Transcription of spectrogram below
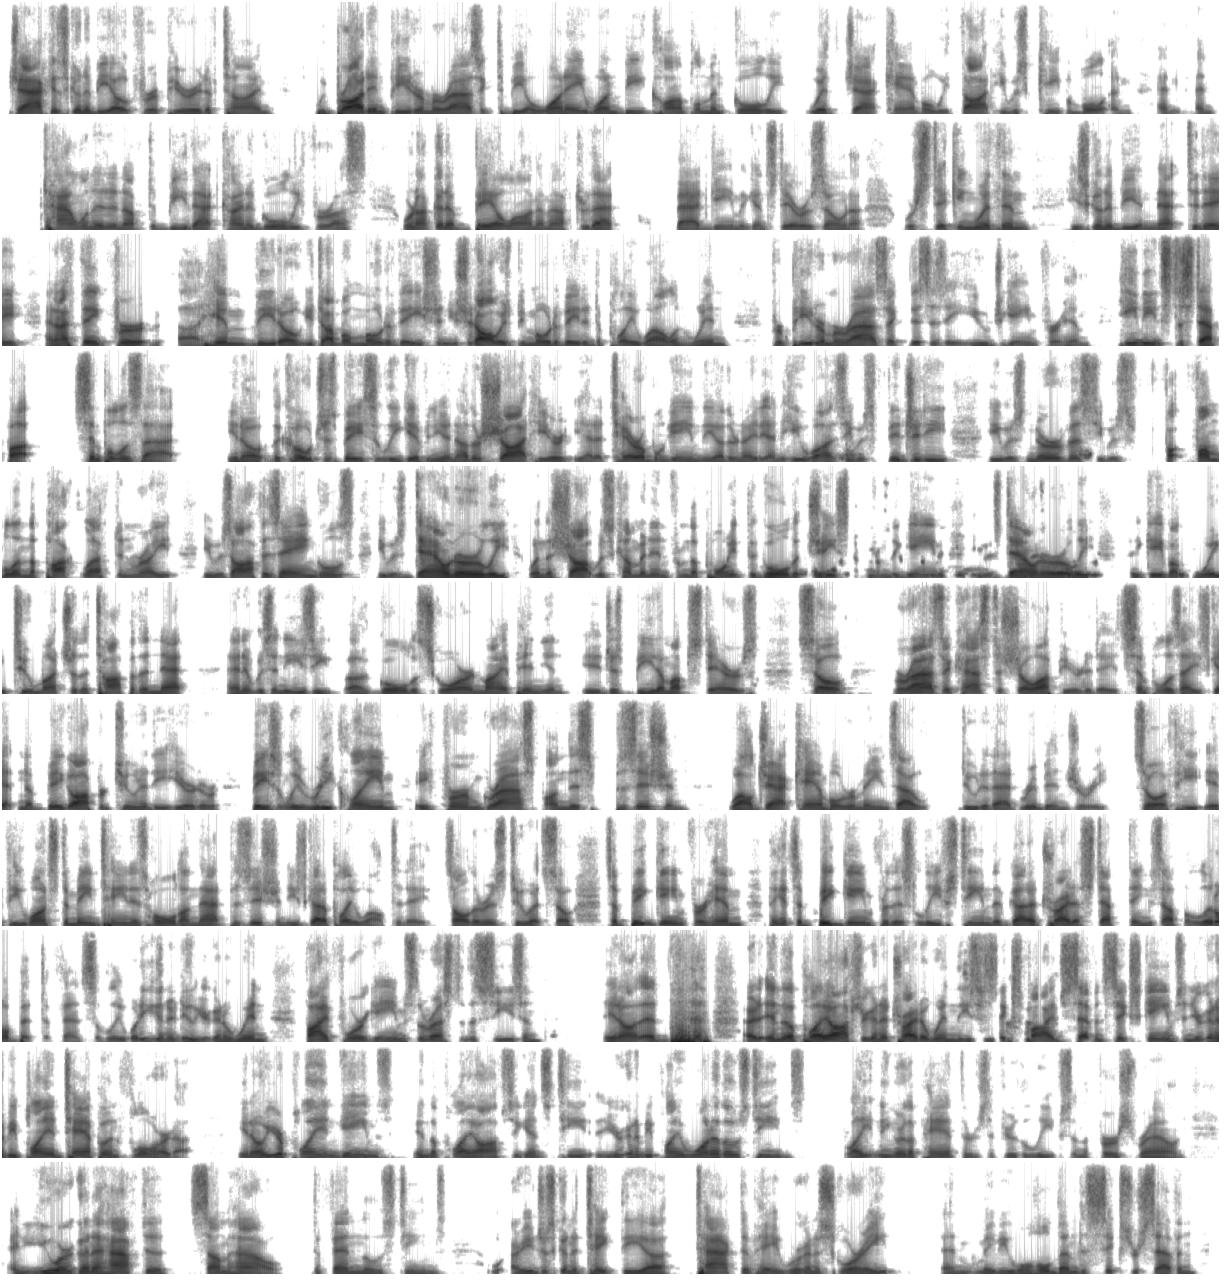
Jack is going to be out for a period of time. We brought in Petr Mrazek to be a 1A, 1B complement goalie with Jack Campbell. We thought he was capable and and and talented enough to be that kind of goalie for us. We're not going to bail on him after that bad game against Arizona. We're sticking with him. He's going to be in net today. And I think for uh, him, Vito, you talk about motivation. You should always be motivated to play well and win. For Petr Mrazek, this is a huge game for him. He needs to step up. Simple as that. You know, the coach is basically giving you another shot here. You had a terrible game the other night, and he was. He was fidgety. He was nervous. He was f- fumbling the puck left and right. He was off his angles. He was down early when the shot was coming in from the point, the goal that chased him from the game. He was down early. They gave up way too much of the top of the net, and it was an easy uh, goal to score, in my opinion. You just beat him upstairs. So Mrazek has to show up here today. It's simple as that. He's getting a big opportunity here to basically reclaim a firm grasp on this position while Jack Campbell remains out due to that rib injury. So if he if he wants to maintain his hold on that position, he's got to play well today. That's all there is to it. So it's a big game for him. I think it's a big game for this Leafs team. They've got to try to step things up a little bit defensively. What are you going to do? You're going to win five four games the rest of the season. You know, at, in the playoffs, you're going to try to win these six five seven six games, and you're going to be playing Tampa and Florida. You know, you're playing games in the playoffs against team. You're going to be playing one of those teams, Lightning or the Panthers, if you're the Leafs in the first round, and you are going to have to somehow defend those teams. Are you just going to take the uh, tact of, hey, we're going to score eight, and maybe we'll hold them to six or seven?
